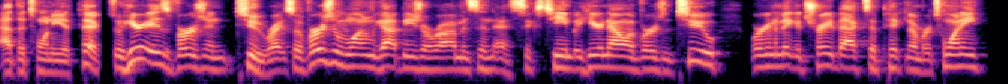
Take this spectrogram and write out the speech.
at the 20th pick. So here is version two, right? So version one, we got Bijan Robinson at 16, but here now in version two, we're going to make a trade back to pick number 20.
